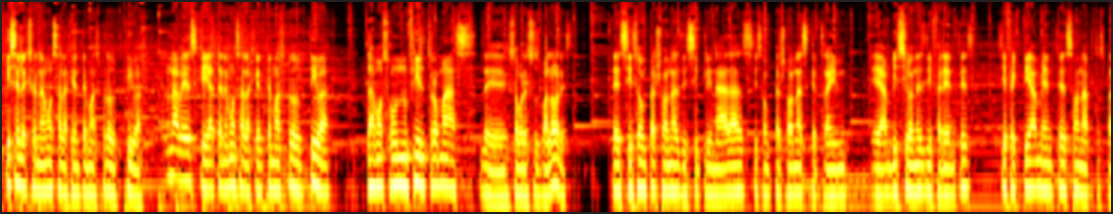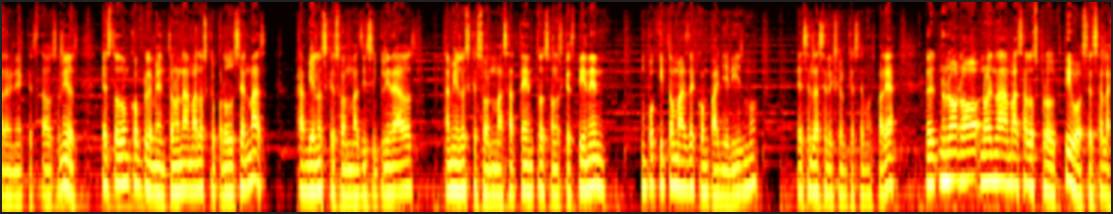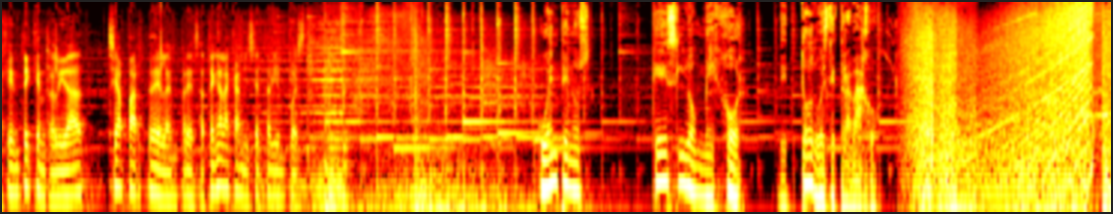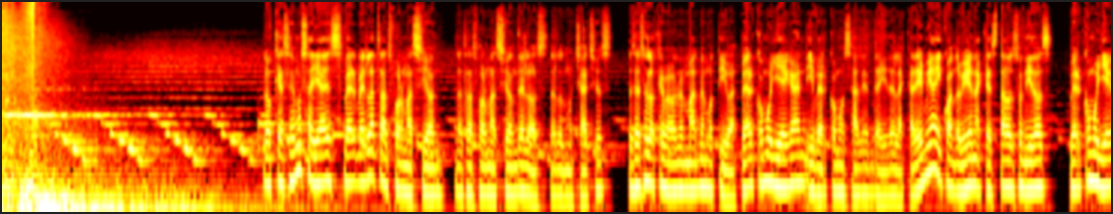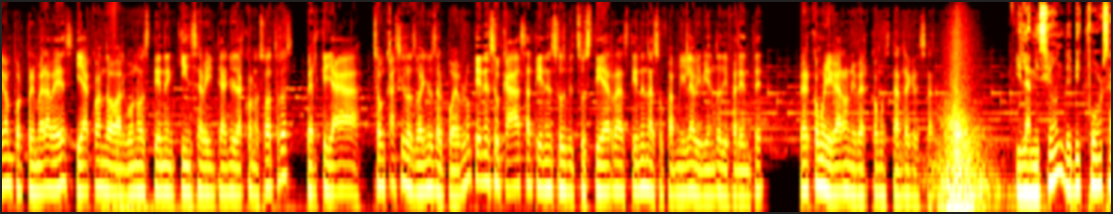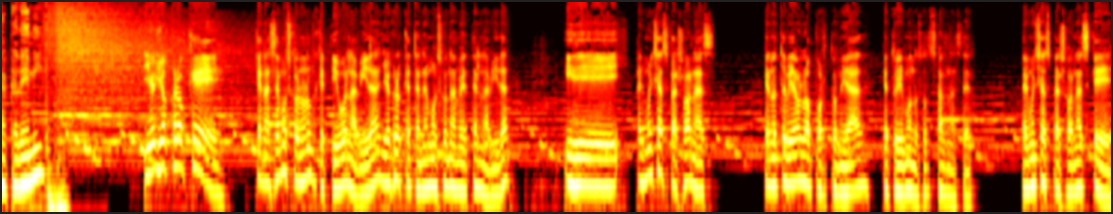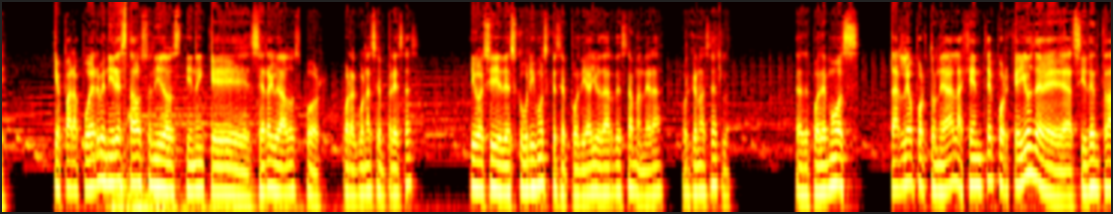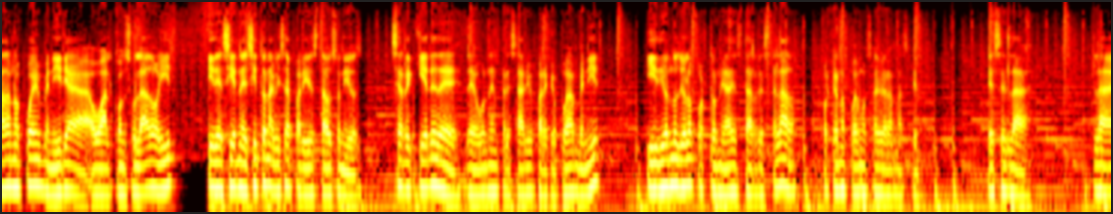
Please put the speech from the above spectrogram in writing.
y seleccionamos a la gente más productiva. Una vez que ya tenemos a la gente más productiva, damos un filtro más sobre sus valores. Eh, si son personas disciplinadas, si son personas que traen eh, ambiciones diferentes, si efectivamente son aptos para venir aquí a Estados Unidos. Es todo un complemento, no nada más los que producen más, también los que son más disciplinados, también los que son más atentos, son los que tienen un poquito más de compañerismo. Esa es la selección que hacemos para allá. No, no, no es nada más a los productivos, es a la gente que en realidad sea parte de la empresa, tenga la camiseta bien puesta. Cuéntenos qué es lo mejor de todo este trabajo. Lo que hacemos allá es ver, ver la transformación, la transformación de los, de los muchachos. Pues eso es lo que más me motiva, ver cómo llegan y ver cómo salen de ahí de la academia y cuando vienen aquí a Estados Unidos, ver cómo llegan por primera vez y ya cuando algunos tienen 15, 20 años ya con nosotros, ver que ya son casi los dueños del pueblo, tienen su casa, tienen sus, sus tierras, tienen a su familia viviendo diferente, ver cómo llegaron y ver cómo están regresando. ¿Y la misión de Big Force Academy? Yo, yo creo que que nacemos con un objetivo en la vida, yo creo que tenemos una meta en la vida y hay muchas personas que no tuvieron la oportunidad que tuvimos nosotros al nacer. Hay muchas personas que, que para poder venir a Estados Unidos tienen que ser ayudados por, por algunas empresas. Digo, si descubrimos que se podía ayudar de esa manera, ¿por qué no hacerlo? O sea, podemos darle oportunidad a la gente porque ellos de, así de entrada no pueden venir a, o al consulado ir y decir necesito una visa para ir a Estados Unidos. Se requiere de, un empresario para que puedan venir y Dios nos dio la oportunidad de estar de este lado. ¿Por qué no podemos ayudar a más gente? Ese es la,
